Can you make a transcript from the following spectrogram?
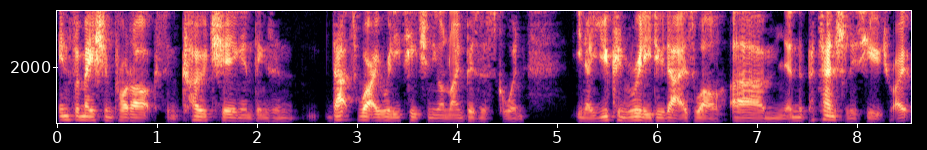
information products and coaching and things, and that's what I really teach in the online business school. And you know, you can really do that as well, um, and the potential is huge, right?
